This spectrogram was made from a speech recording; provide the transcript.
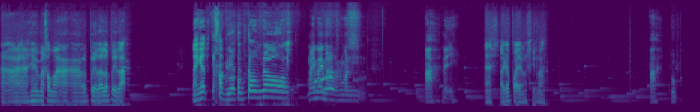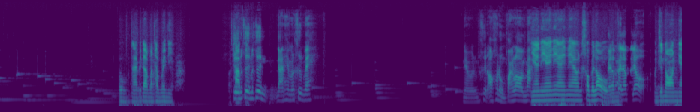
อ่าอ่าอ่าให้มันเข้ามาอ่าอ่าเราเปิดแล้วเราเปิดละนายก็ขับเรือตรงๆเนาะไม่ไม่มันมัน อะไหน อะแล้วก็ปล่อยมันขึ้นมา อะทุบ อ้นายไปดันมันทำไมนี่มาขึ้ถานมขึ้นขึ้นดันให้มันขึ้นไปเนี่ยมันขึ้นเอาขนมปังรอมันปะเนี่ยเนี่ยเนี่ยเนี่ยมันเข้าไปแล้วไปแล้วมันไปแล้วไปแล้วมันจะนอนไง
